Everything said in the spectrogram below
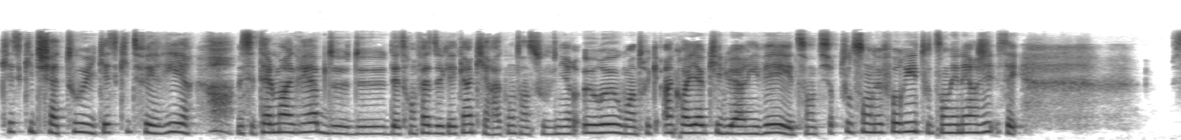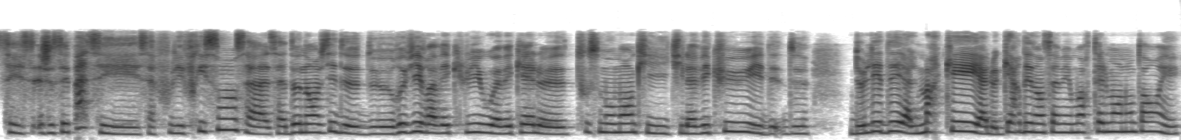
Qu'est-ce qui te chatouille? Qu'est-ce qui te fait rire? Oh, Mais c'est tellement agréable d'être en face de quelqu'un qui raconte un souvenir heureux ou un truc incroyable qui lui est arrivé et de sentir toute son euphorie, toute son énergie. C'est, c'est, je sais pas, c'est, ça fout les frissons, ça, ça donne envie de, revivre avec lui ou avec elle euh, tout ce moment qu'il, a vécu et de, de, de l'aider à le marquer à le garder dans sa mémoire tellement longtemps et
